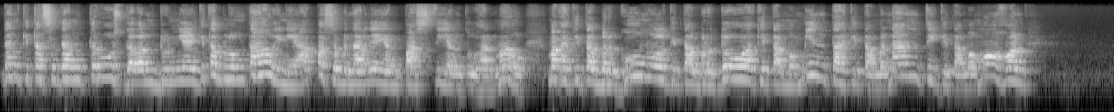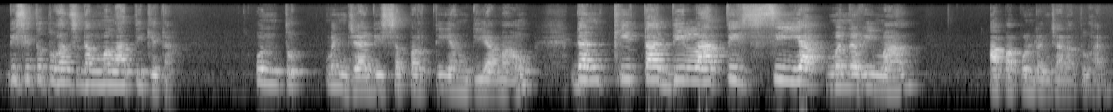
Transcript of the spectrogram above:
dan kita sedang terus dalam dunia yang kita belum tahu ini apa sebenarnya yang pasti yang Tuhan mau, maka kita bergumul, kita berdoa, kita meminta, kita menanti, kita memohon. Di situ Tuhan sedang melatih kita untuk menjadi seperti yang Dia mau, dan kita dilatih siap menerima apa pun rencana Tuhan.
